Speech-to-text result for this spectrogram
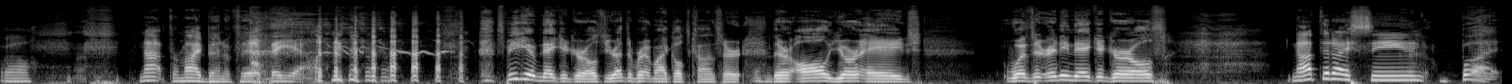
Well, not for my benefit, but yeah. Speaking of naked girls, you're at the Bret Michaels concert. Mm-hmm. They're all your age. Was there any naked girls? not that I seen, but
